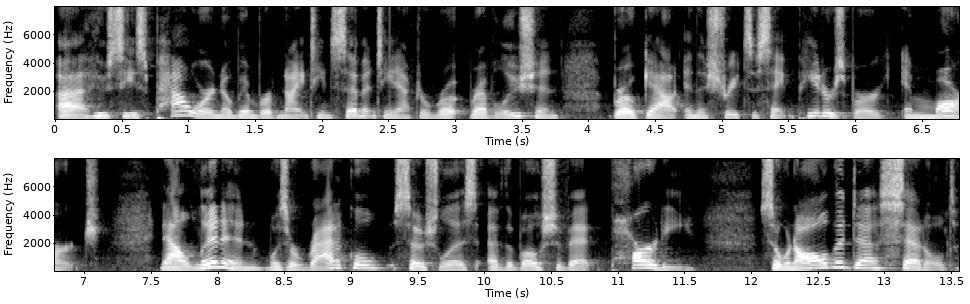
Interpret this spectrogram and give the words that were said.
uh, who seized power in november of 1917 after revolution broke out in the streets of st petersburg in march. Now lenin was a radical socialist of the bolshevik party. So when all the dust settled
